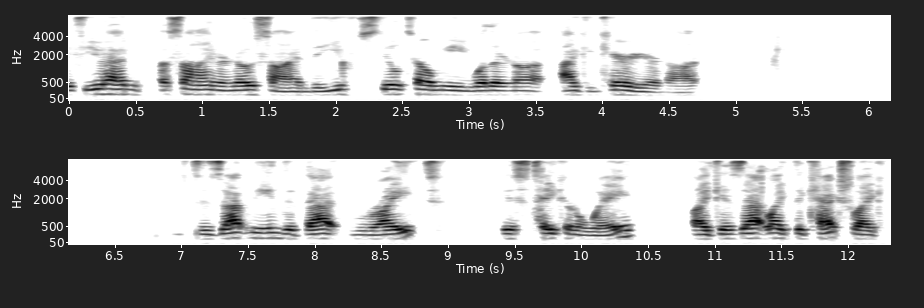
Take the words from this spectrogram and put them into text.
if you had a sign or no sign that you could still tell me whether or not I could carry or not. Does that mean that that right is taken away? Like, is that like the catch? Like,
